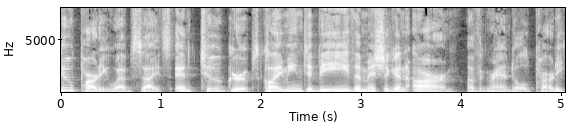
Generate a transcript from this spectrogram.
two party websites and two groups claiming to be the Michigan arm of the Grand Old Party.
